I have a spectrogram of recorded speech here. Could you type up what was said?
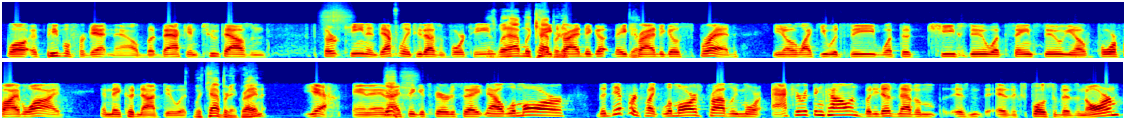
Well, if people forget now, but back in 2013 and definitely 2014, That's what happened with Kaepernick? they tried to go. They Yep. tried to go spread. You know, like you would see what the Chiefs do, what the Saints do. You know, four or five wide, and they could not do it. With Kaepernick, right? Yeah, and and. I think it's fair to say now Lamar. The difference, like Lamar's probably more accurate than Collins, but he doesn't have a, as as explosive as an arm,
